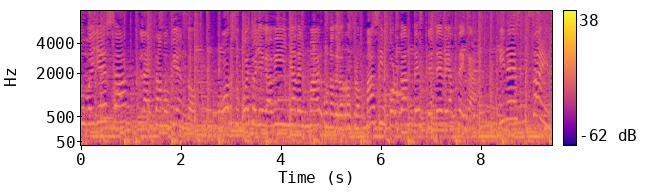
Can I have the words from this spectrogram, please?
Su belleza la estamos viendo. Por supuesto llega Viña del Mar, uno de los rostros más importantes de TV Azteca. Inés Sainz.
